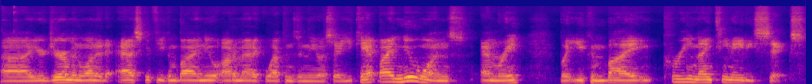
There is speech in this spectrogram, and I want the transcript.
Uh, your German wanted to ask if you can buy new automatic weapons in the USA. You can't buy new ones, Emery, but you can buy pre 1986.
